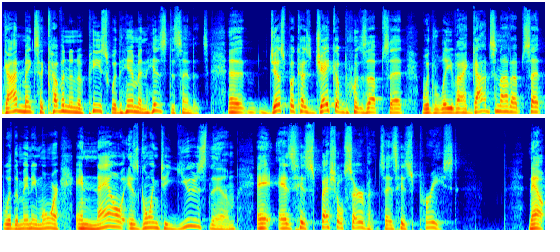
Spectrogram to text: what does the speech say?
God makes a covenant of peace with him and his descendants. Uh, just because Jacob was upset with Levi, God's not upset with them anymore, and now is going to use them as his special servants, as his priest. Now,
